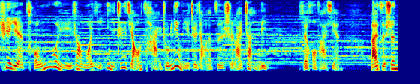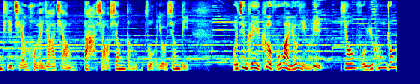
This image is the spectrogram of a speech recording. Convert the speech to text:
却也从未让我以一只脚踩住另一只脚的姿势来站立。随后发现，来自身体前后的压强大小相等，左右相抵，我竟可以克服万有引力漂浮于空中。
